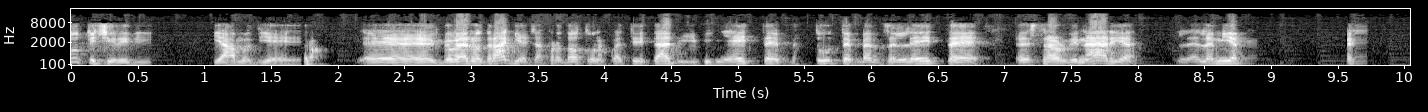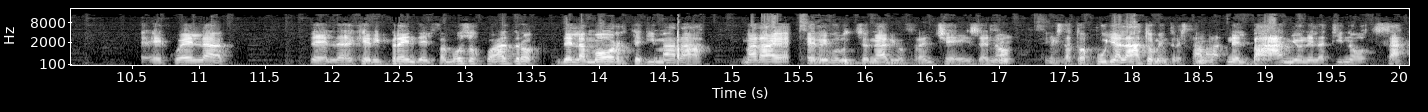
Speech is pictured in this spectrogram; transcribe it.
tutti ci ridiamo dietro. Eh, il governo Draghi ha già prodotto una quantità di vignette, battute, barzellette eh, straordinaria. La, la, mia è quella del, che riprende il famoso quadro della morte di Marat. Marat è il rivoluzionario francese, no? Sì, sì. È stato appugnalato mentre stava nel bagno, nella tinozza.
